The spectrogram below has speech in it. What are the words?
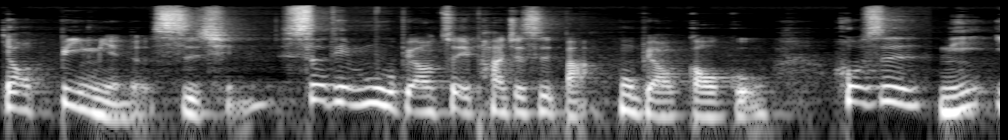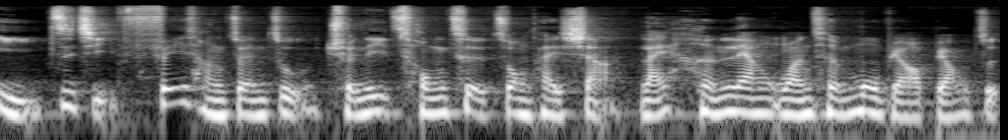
要避免的事情。设定目标最怕就是把目标高估，或是你以自己非常专注、全力冲刺的状态下来衡量完成目标标准。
